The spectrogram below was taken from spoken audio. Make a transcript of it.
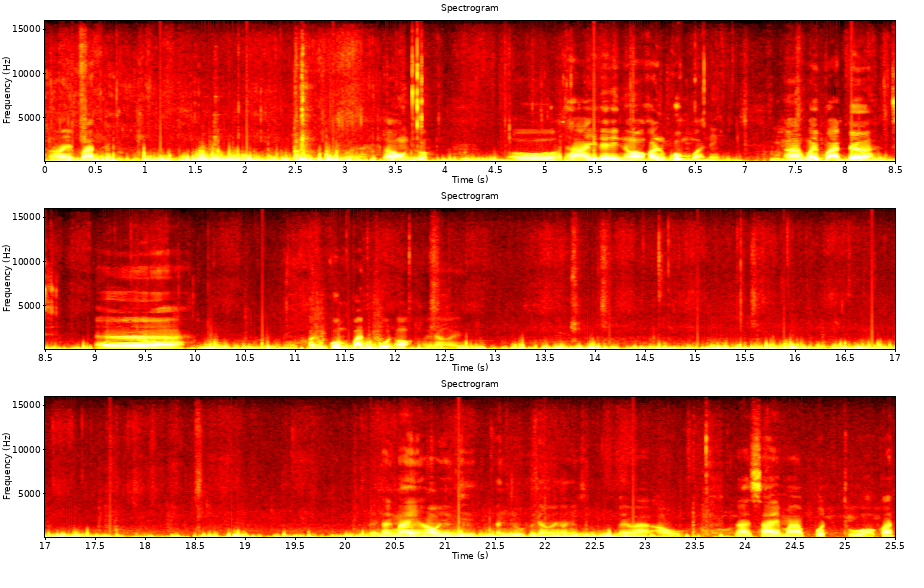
เอาไอ้ปัดนี่ลองดูโอ้ถ่ายได้เนาะคันคุ้มบัดนี่อะไว้ปัดเด้อเออนี่เขากุ้มปัดปูนออกไปเลยแต่ทางในเฮายังสิอันอยู่คือจังไดเฮายังสิไปว่าเอาลาดทรายมาพดถูออกก่อน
